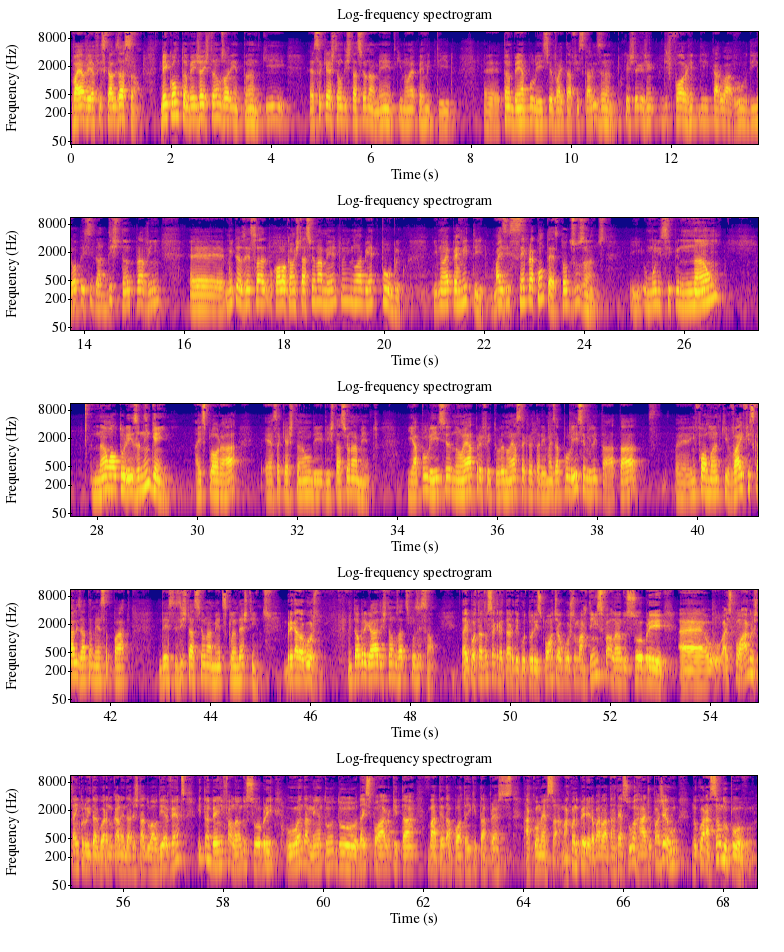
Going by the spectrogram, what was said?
Vai haver a fiscalização. Bem como também já estamos orientando que essa questão de estacionamento, que não é permitido, é, também a polícia vai estar fiscalizando, porque chega gente de fora, gente de Caruaru, de outras cidades distantes para vir, é, muitas vezes colocar um estacionamento em um ambiente público e não é permitido. Mas isso sempre acontece, todos os anos. E o município não, não autoriza ninguém a explorar essa questão de, de estacionamento. E a polícia, não é a prefeitura, não é a secretaria, mas a polícia militar está é, informando que vai fiscalizar também essa parte desses estacionamentos clandestinos. Obrigado, Augusto. Muito obrigado, estamos à disposição. Está aí, portanto, o secretário de Cultura e Esporte, Augusto Martins, falando sobre é, a Expo Agro, está incluída agora no calendário estadual de eventos, e também falando sobre o andamento do, da Expo Agro, que está batendo a porta aí, que está prestes a começar. Marconi Pereira para o A Tarde é Sua, Rádio Pajeú, no coração do povo.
